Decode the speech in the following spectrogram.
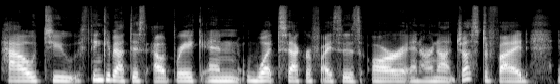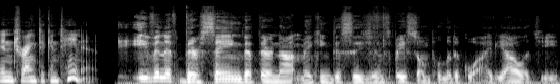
how to think about this outbreak and what sacrifices are and are not justified in trying to contain it? Even if they're saying that they're not making decisions based on political ideology,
